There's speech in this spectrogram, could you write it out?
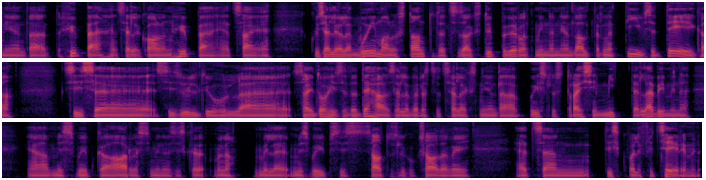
nii-öelda hüpe, et sellel kohal on hüpe, et sa kui seal ei ole võimalust antud, et sa saaksid hüppe kõrvalt minna nii-öelda alternatiivse teega, siis, siis üldjuhul äh, sa ei tohi seda teha, sellepärast et see oleks nii-öelda võistlustrassi mitte läbimine ja mis võib ka arvesse minna siis ka noh, mille, mis võib siis saatuslikuks saada või et see on diskvalifitseerimine.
